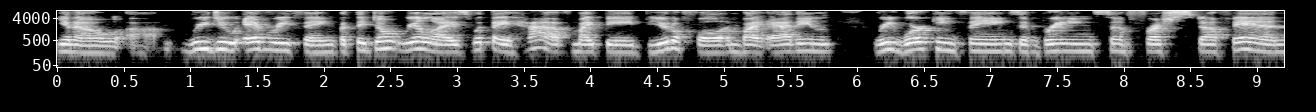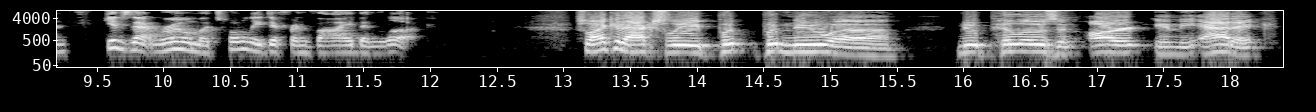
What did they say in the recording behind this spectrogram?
you know, um, redo everything, but they don't realize what they have might be beautiful. And by adding reworking things and bringing some fresh stuff in gives that room a totally different vibe and look. So I could actually put put new uh, new pillows and art in the attic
